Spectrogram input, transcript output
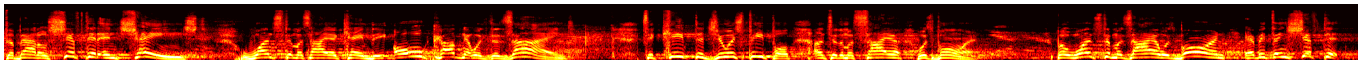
The battle shifted and changed once the Messiah came. The old covenant was designed to keep the Jewish people until the Messiah was born. But once the Messiah was born, everything shifted.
